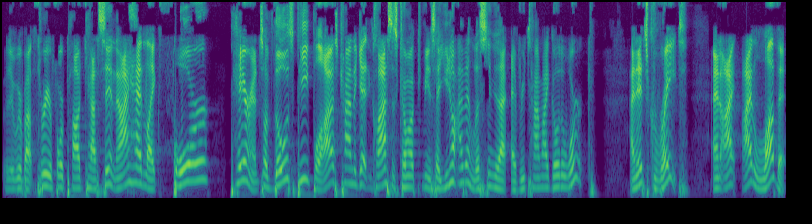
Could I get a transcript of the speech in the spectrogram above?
There were about three or four podcasts in and I had like four parents of those people I was trying to get in classes come up to me and say, you know, I've been listening to that every time I go to work. And it's great. And I, I love it.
